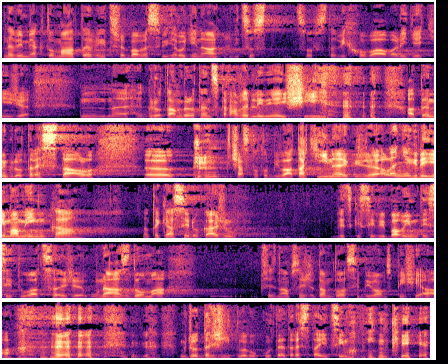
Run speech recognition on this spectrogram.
nevím, jak to máte vy třeba ve svých rodinách, vy, co, co jste vychovávali děti, že ne, kdo tam byl ten spravedlivější a ten, kdo trestal. Eh, často to bývá tatínek, že? ale někdy i maminka. A tak já si dokážu vždycky si vybavím ty situace, že u nás doma, přiznám se, že tam to asi bývám spíš já, kdo drží tu ruku té trestající maminky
